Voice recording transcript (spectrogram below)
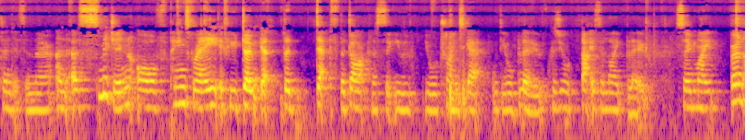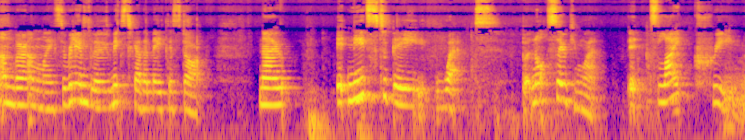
pretend it's in there, and a smidgen of Payne's Grey if you don't get the depth, the darkness that you, you're trying to get with your blue, because that is a light blue. So my burnt umber and my cerulean blue mixed together made this dark. Now, it needs to be wet but not soaking wet. It's like cream,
